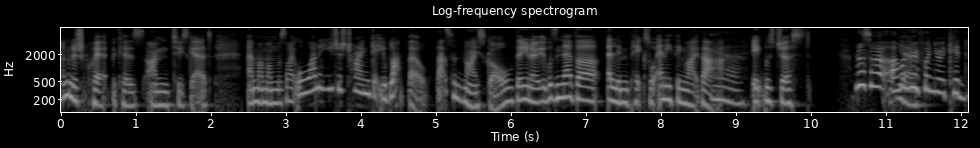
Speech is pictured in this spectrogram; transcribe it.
I'm gonna just quit because I'm too scared. And my mum was like, well, why don't you just try and get your black belt? That's a nice goal. Then you know, it was never Olympics or anything like that. Yeah. It was just And also, I, I wonder if when you're a kid,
